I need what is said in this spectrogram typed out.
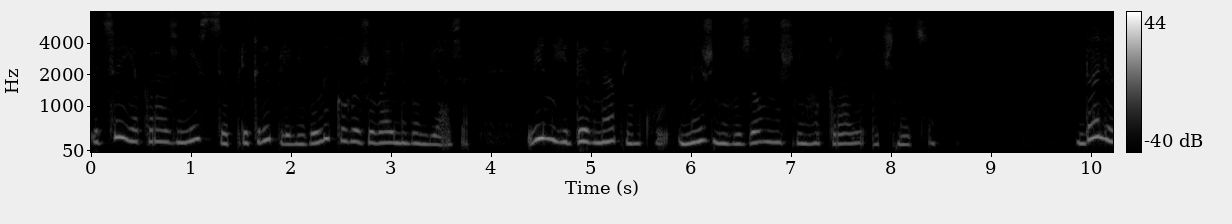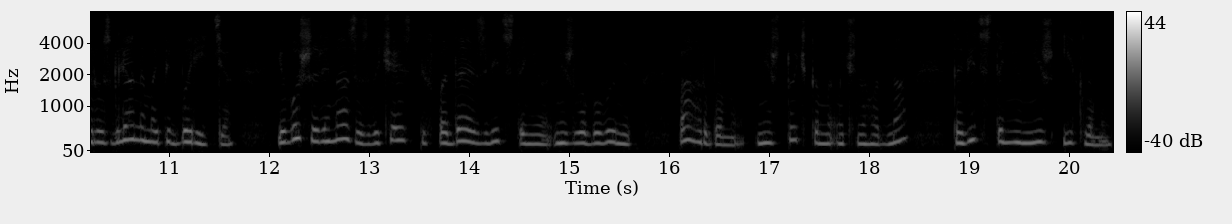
і це якраз місце прикріплення великого жувального м'яза. Він йде в напрямку нижнього зовнішнього краю очниці. Далі розглянемо підборіддя. Його ширина зазвичай співпадає з відстанню між лобовими пагорбами, між точками очного дна та відстанню між іклами.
